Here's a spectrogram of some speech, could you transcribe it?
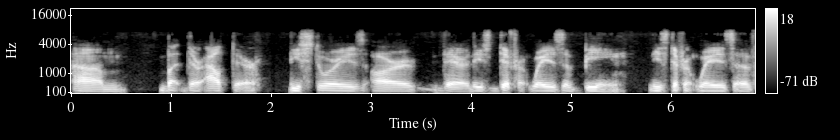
um, but they're out there. These stories are there. These different ways of being, these different ways of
